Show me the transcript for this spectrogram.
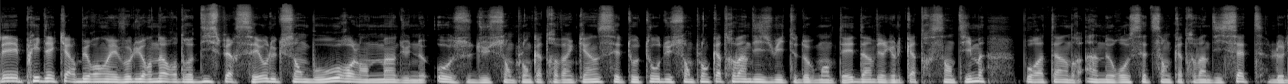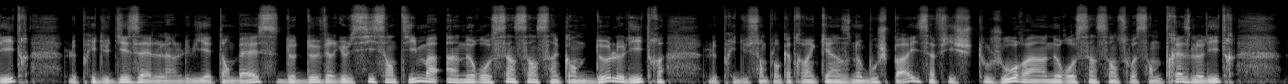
Les prix des carburants évoluent en ordre dispersé au Luxembourg. Au lendemain d'une hausse du samplon 95, c'est au tour du samplon 98 d'augmenter d'1,4 centime pour atteindre 1,797€ le litre. Le prix du diesel, lui, est en baisse de 2,6 centimes à 1,552€ le litre. Le prix du samplon 95 ne bouge pas, il s'affiche toujours à 1,573€ le litre.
